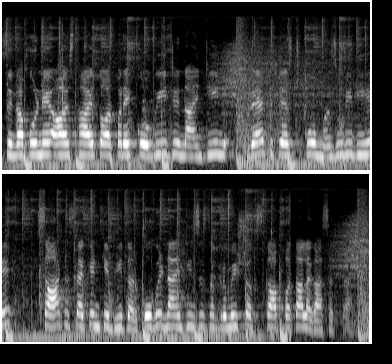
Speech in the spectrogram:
सिंगापुर ने अस्थायी तौर पर एक कोविड 19 ब्रेथ टेस्ट को मंजूरी दी है। 60 सेकंड के भीतर कोविड 19 से संक्रमित शख्स का पता लगा सकता है।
